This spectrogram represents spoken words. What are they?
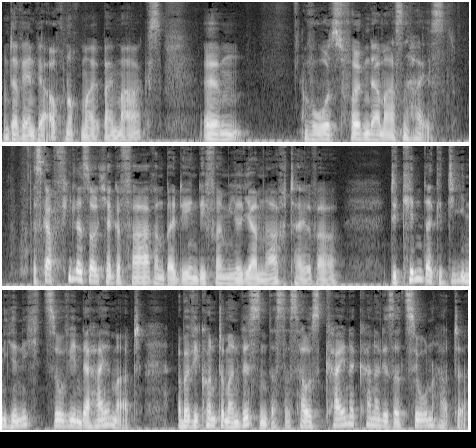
und da wären wir auch nochmal bei Marx, ähm, wo es folgendermaßen heißt. Es gab viele solcher Gefahren, bei denen die Familie am Nachteil war. Die Kinder gediehen hier nicht so wie in der Heimat, aber wie konnte man wissen, dass das Haus keine Kanalisation hatte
